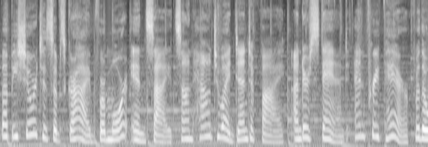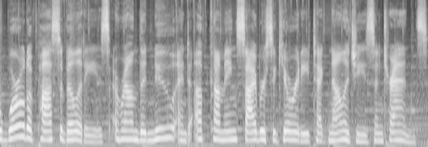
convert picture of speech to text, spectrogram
but be sure to subscribe for more insights on how to identify, understand, and prepare for the world of possibilities around the new and upcoming cybersecurity technologies and trends.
